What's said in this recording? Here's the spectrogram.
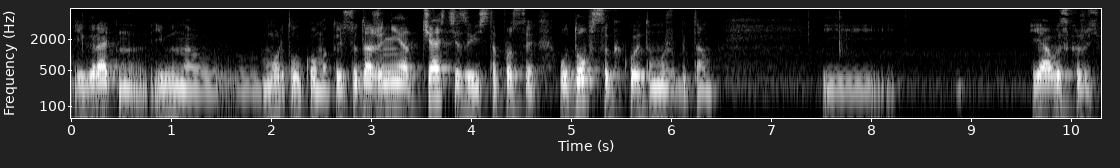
играть именно в Mortal Kombat. То есть тут даже не от части зависит, а просто удобство какое-то может быть там. И я выскажусь.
